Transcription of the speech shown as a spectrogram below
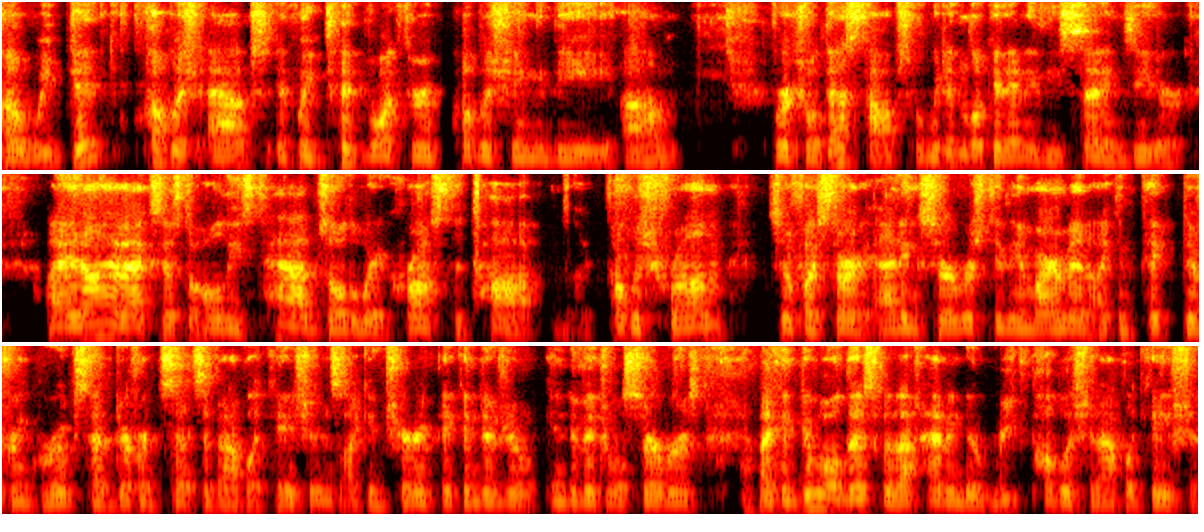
Uh, we did publish apps and we did walk through publishing the um, virtual desktops, but we didn't look at any of these settings either. I now have access to all these tabs all the way across the top. Publish from, so if I start adding servers to the environment, I can pick different groups, have different sets of applications. I can cherry pick individual, individual servers. I can do all this without having to republish an application.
